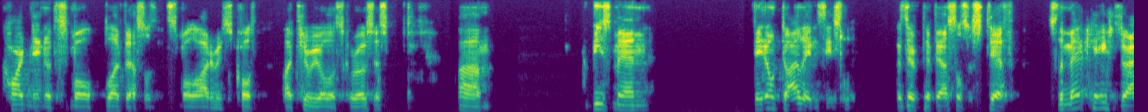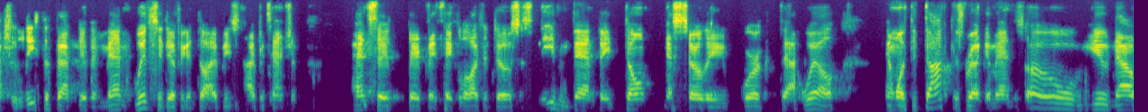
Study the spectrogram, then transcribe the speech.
hardening of small blood vessels and small arteries, it's called arteriolosclerosis. Um, these men, they don't dilate as easily because their, their vessels are stiff. So the medications are actually least effective in men with significant diabetes and hypertension. Hence, they, they, they take larger doses. And even then, they don't necessarily work that well. And what the doctors recommend is, oh, you now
